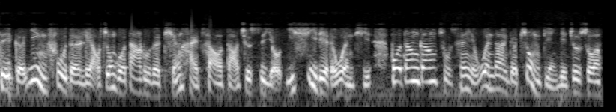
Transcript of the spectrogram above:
这个应付得了中国大陆的填海造岛，就是有一系列的问题。不过，刚刚主持人也问到一个重点，也就是说。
